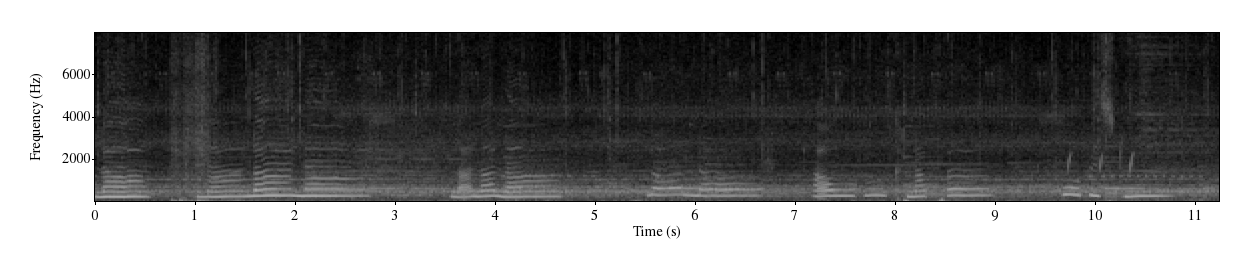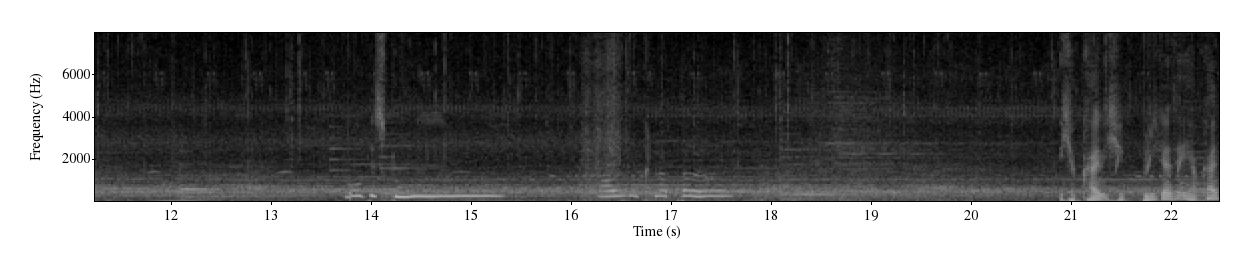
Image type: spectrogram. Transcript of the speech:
la, la, la, la, la, la, la, la, Augenklappe, wo bist du? Wo bist du? Augenklappe. Ich habe keinen, ich bin ganz ehrlich, ich habe keinen.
